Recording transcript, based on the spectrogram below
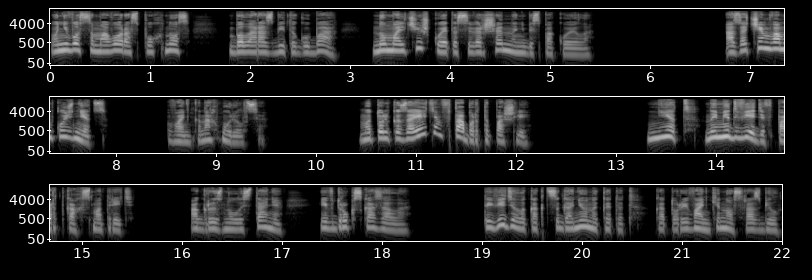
У него самого распух нос, была разбита губа, но мальчишку это совершенно не беспокоило. «А зачем вам кузнец?» — Ванька нахмурился. «Мы только за этим в табор-то пошли?» «Нет, на медведя в портках смотреть», — огрызнулась Таня и вдруг сказала. «Ты видела, как цыганёнок этот, который Ваньке нос разбил,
